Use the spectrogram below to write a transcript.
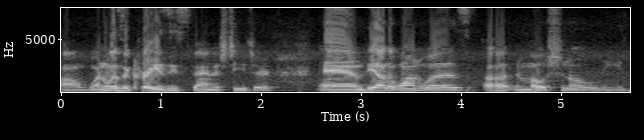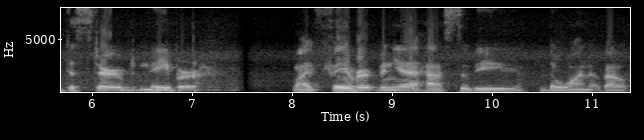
Um, one was a crazy Spanish teacher, and the other one was an emotionally disturbed neighbor. My favorite vignette has to be the one about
